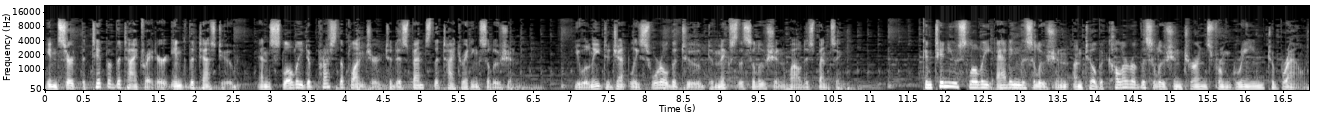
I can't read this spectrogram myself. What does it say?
insert the tip of the titrator into the test tube and slowly depress the plunger to dispense the titrating solution. You will need to gently swirl the tube to mix the solution while dispensing. Continue slowly adding the solution until the color of the solution turns from green to brown.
